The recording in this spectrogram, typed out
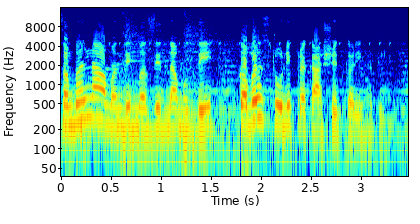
સંભલના મંદિર મસ્જિદના મુદ્દે કવર સ્ટોરી પ્રકાશિત કરી હતી.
